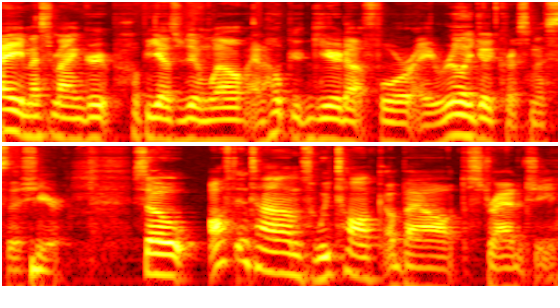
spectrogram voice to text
Hey, Mastermind Group. Hope you guys are doing well, and I hope you're geared up for a really good Christmas this year. So, oftentimes we talk about strategy,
